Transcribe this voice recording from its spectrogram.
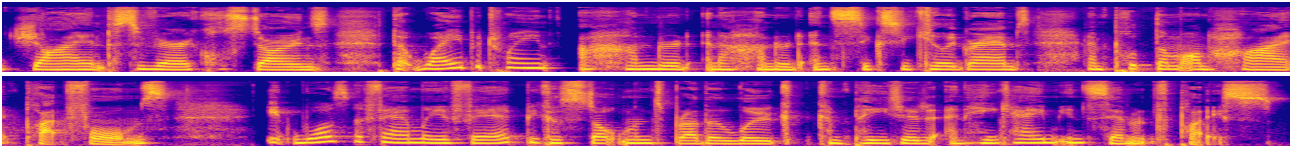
giant spherical stones that weigh between 100 and 160 kilograms and put them on high platforms. It was a family affair because Stoltman's brother Luke competed and he came in seventh place.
